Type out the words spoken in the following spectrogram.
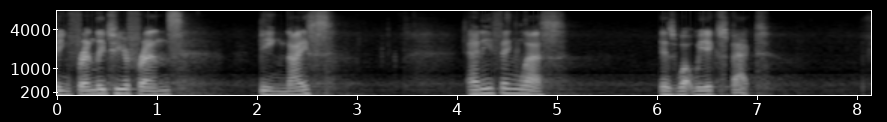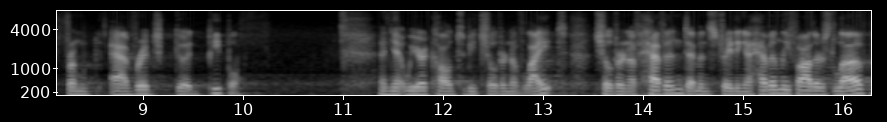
being friendly to your friends, being nice, anything less is what we expect from average good people. And yet we are called to be children of light, children of heaven, demonstrating a heavenly Father's love,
